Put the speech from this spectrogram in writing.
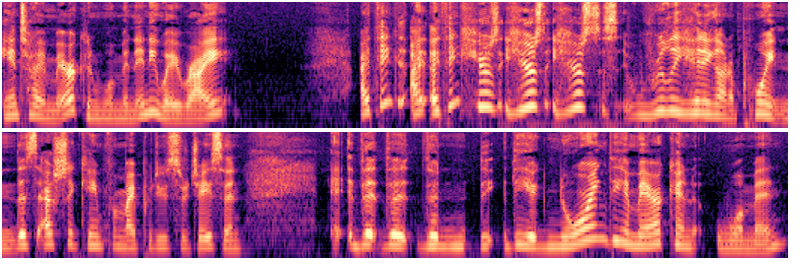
anti-American woman anyway, right? I think I, I, think here's here's here's really hitting on a point, and this actually came from my producer Jason. Eh, the the the, the, the ignoring the American woman,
